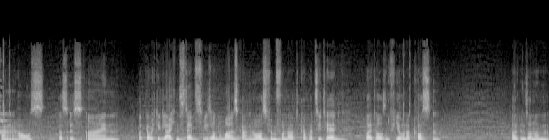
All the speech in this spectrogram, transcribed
Krankenhaus. Das ist ein, hat glaube ich die gleichen Stats wie so ein normales Krankenhaus. 500 Kapazität, 2400 Kosten. Halt in so einem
